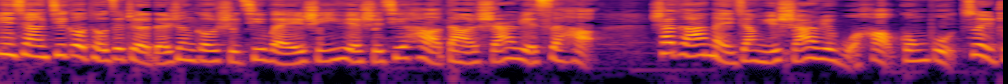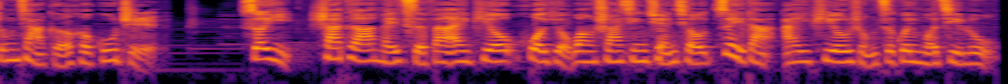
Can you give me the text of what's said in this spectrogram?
面向机构投资者的认购时期为十一月十七号到十二月四号。沙特阿美将于十二月五号公布最终价格和估值，所以沙特阿美此番 IPO 或有望刷新全球最大 IPO 融资规模纪录。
